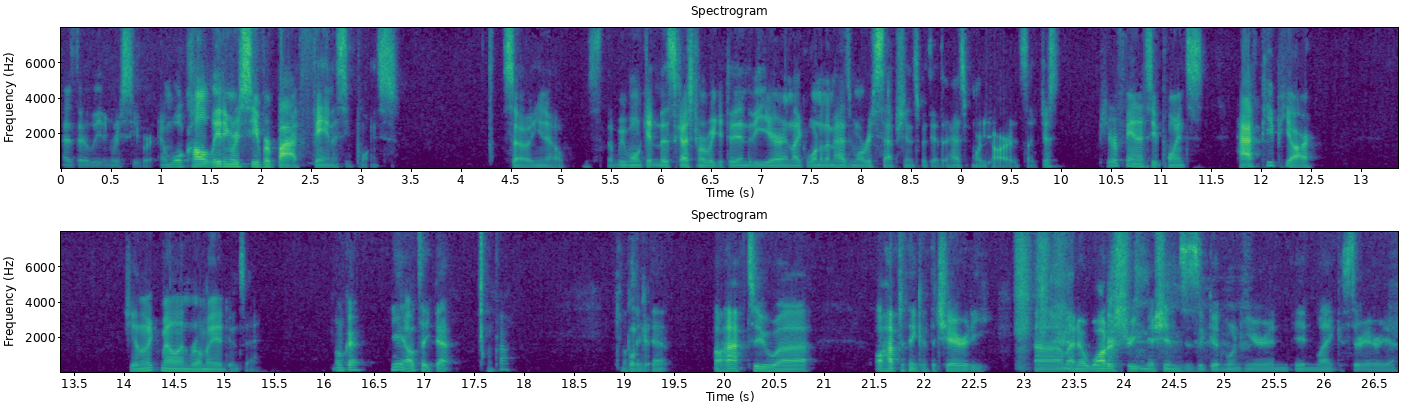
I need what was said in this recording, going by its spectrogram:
as their leading receiver, and we'll call it leading receiver by fantasy points. So, you know, we won't get in the discussion where we get to the end of the year and like one of them has more receptions, but the other has more yards. Like just pure fantasy points, half PPR. Jalen McMillan, Romeo Odunze. Okay. Yeah, I'll take that. Okay. I'll Book take it. that. I'll have to uh I'll have to think of the charity. Um, I know Water Street Missions is a good one here in in Lancaster area.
